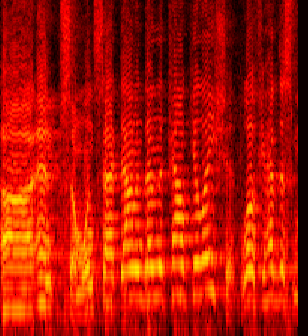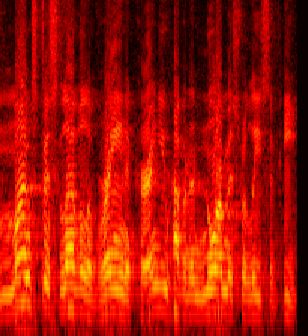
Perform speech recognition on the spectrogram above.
Uh, and someone sat down and done the calculation. Well, if you have this monstrous level of rain occurring, you have an enormous release of heat.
